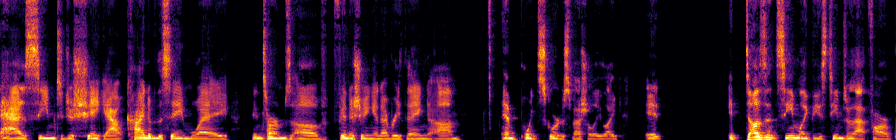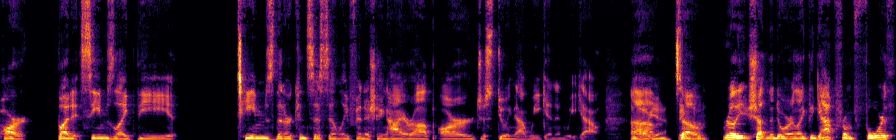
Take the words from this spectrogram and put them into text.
has seemed to just shake out kind of the same way in terms of finishing and everything um, and points scored especially like it it doesn't seem like these teams are that far apart but it seems like the teams that are consistently finishing higher up are just doing that week in and week out um, oh, yeah. Um, so really shutting the door like the gap from fourth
